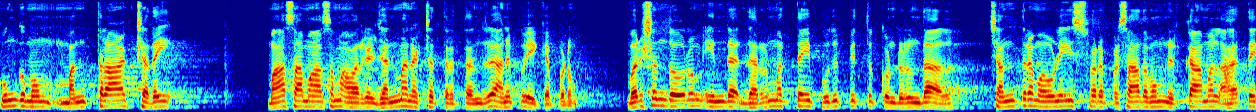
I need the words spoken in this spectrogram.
குங்குமம் மந்த்ராட்சதை மாசா மாதம் அவர்கள் ஜன்ம நட்சத்திரத்தன்று அனுப்பி வைக்கப்படும். வருஷந்தோறும் இந்த தர்மத்தை புதுப்பித்து கொண்டிருந்தால் சந்திரமௌலீஸ்வர பிரசாதமும் நிற்காமல் அகத்தை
